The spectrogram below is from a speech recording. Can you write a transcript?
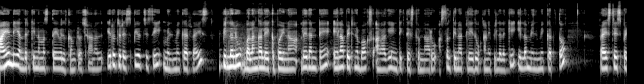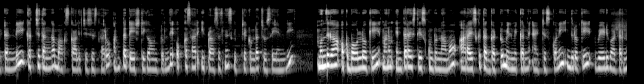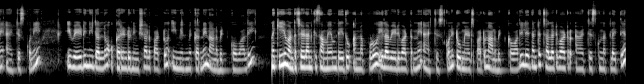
Hi అండి అందరికీ నమస్తే. Welcome to channel. ఈరోజు రెసిపీ వచ్చేసి మిల్ మేకర్ రైస్. పిల్లలు బలంగా లేకపోయినా లేదంటే ఎలా పెట్టిన బాక్స్ అలాగే ఇంటికి తెస్తున్నారు. అస్సలు తినట్లేదు అనే పిల్లలకి ఇలా మిల్ మేకర్తో రైస్ చేసి పెట్టండి. ఖచ్చితంగా బాక్స్ ఖాళీ చేసేస్తారు. అంత టేస్టీగా ఉంటుంది. ఒక్కసారి ఈ ప్రాసెస్ని స్కిప్ చేయకుండా చూసేయండి. ముందుగా ఒక బౌల్లోకి మనం ఎంత రైస్ తీసుకుంటున్నామో ఆ రైస్కి తగ్గట్టు మిల్ యాడ్ చేసుకొని ఇందులోకి వేడి వాటర్ని యాడ్ చేసుకొని ఈ వేడి నీళ్ళల్లో ఒక రెండు నిమిషాల పాటు ఈ మిల్ నానబెట్టుకోవాలి. మనకి వంట చేయడానికి సమయం లేదు అన్నప్పుడు ఇలా వేడి వాటర్ని యాడ్ చేసుకొని టూ మినిట్స్ పాటు నానబెట్టుకోవాలి. లేదంటే చల్లటి వాటర్ యాడ్ చేసుకున్నట్లయితే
